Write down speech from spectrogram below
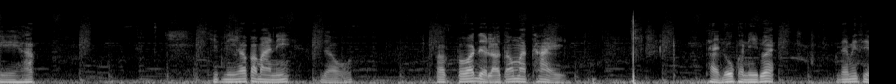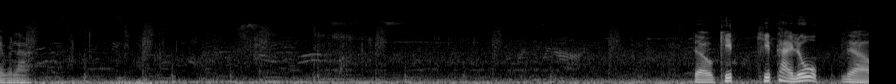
เคครับ คลิปนี้ก็ประมาณนี้ เดี๋ยวเพราะว่าเดี๋ยวเราต้องมาถ่าย ถ่ายรูปพันนี้ด้วย ได้ไม่เสียเวลาเดี๋ยวคลิปคลิปถ่ายรูป เดี๋ยว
